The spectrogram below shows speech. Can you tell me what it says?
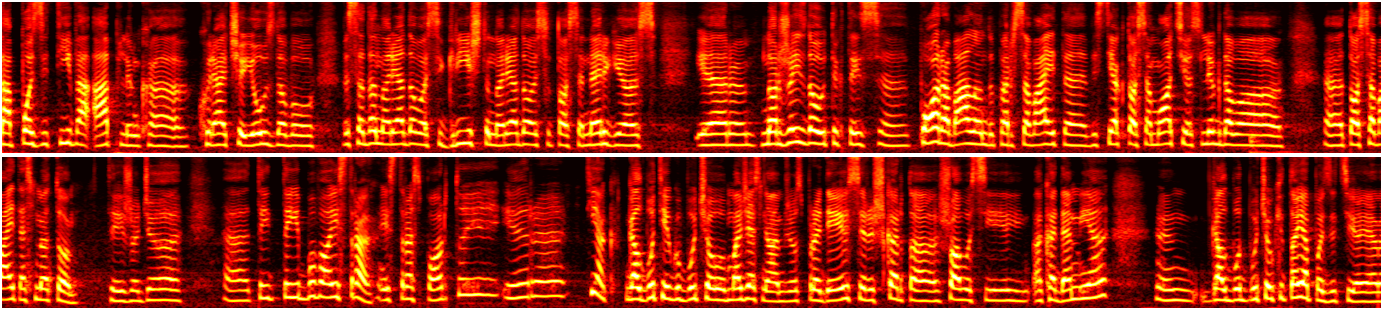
tą pozityvę aplinką, kurią čia jausdavau, visada norėdavosi grįžti, norėdavosi tos energijos ir nors žaisdavau tik tais e, porą valandų per savaitę, vis tiek tos emocijos likdavo e, tos savaitės metu. Tai žodžiu, e, tai, tai buvo aistra, aistra sportui ir tiek. Galbūt jeigu būčiau mažesnio amžiaus pradėjus ir iš karto šovus į akademiją, galbūt būčiau kitoje pozicijoje.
